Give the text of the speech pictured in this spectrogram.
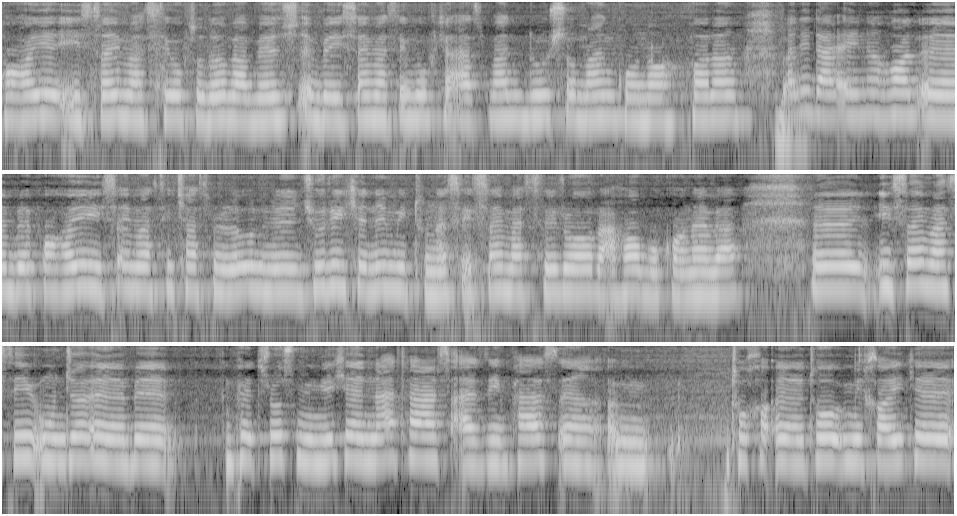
پاهای عیسی مسیح افتاده و بهش به عیسی مسیح گفت که از من دور شو من گناهکارم بله. ولی در عین حال به پاهای عیسی مسیح چسبیده بود جوری که نمی‌تونست عیسی مسیح رو رها بکنه و عیسی مسیح اونجا به پتروس میگه که نترس از این پس تو, خ... تو میخوایی که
